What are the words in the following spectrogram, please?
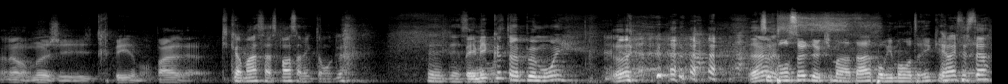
Non, non, moi, j'ai trippé. Mon père... euh, Puis comment ça se passe avec ton gars? Ben, il m'écoute un peu moins. C'est pour ça le documentaire, pour y montrer que. Ouais, c'est ça.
